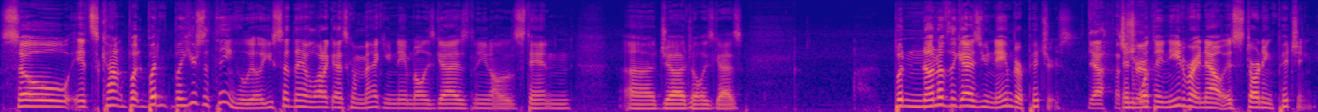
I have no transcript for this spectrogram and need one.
So it's kind of, but but but here's the thing, Julio. You said they have a lot of guys coming back. You named all these guys, you know, Stanton, uh, Judge, all these guys. But none of the guys you named are pitchers. Yeah, that's true and true. what they need right now is starting pitching,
